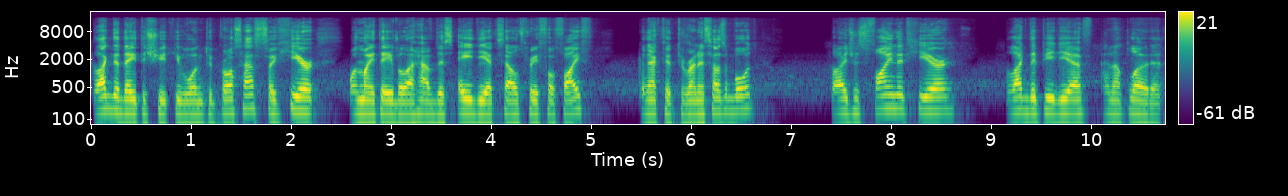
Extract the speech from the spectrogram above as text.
select the datasheet you want to process. So here on my table, I have this ADXL345 connected to Renesas board. So I just find it here, select the PDF and upload it.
